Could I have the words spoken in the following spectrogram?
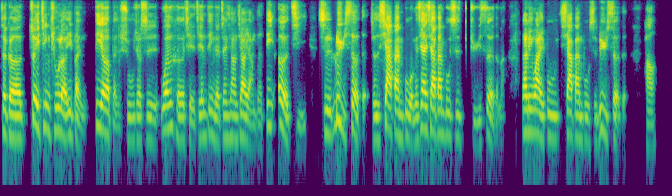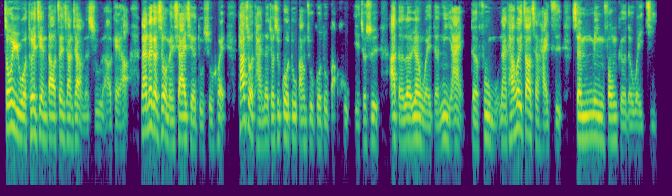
这个最近出了一本第二本书，就是《温和且坚定的正向教养》的第二集是绿色的，就是下半部。我们现在下半部是橘色的嘛？那另外一部下半部是绿色的。好，终于我推荐到正向教养的书了。OK，好，那那个是我们下一期的读书会，他所谈的就是过度帮助、过度保护，也就是阿德勒认为的溺爱的父母，那他会造成孩子生命风格的危机。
